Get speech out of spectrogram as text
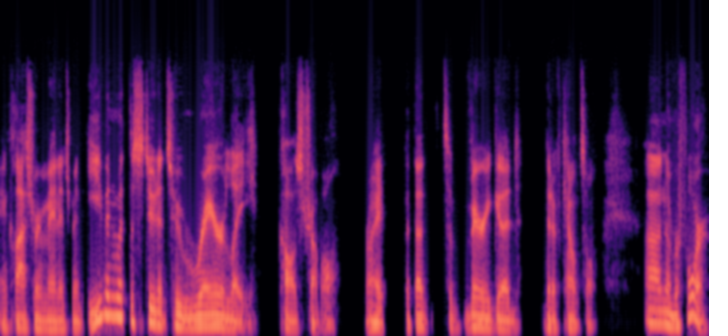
and classroom management, even with the students who rarely cause trouble, right? But that's a very good bit of counsel. Uh, number four,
